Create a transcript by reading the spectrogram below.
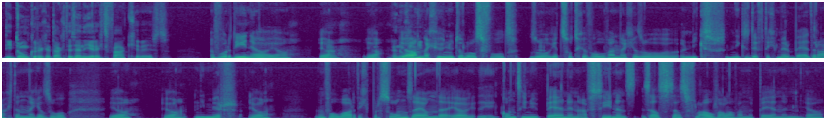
Die donkere gedachten, zijn die er echt vaak geweest? Voordien, ja, ja. Ja, Ja. ja. Omdat je je nutteloos voelt. Zo. Je hebt zo het gevoel van dat je zo niks, niks deftig meer bijdraagt en dat je zo ja, ja, niet meer ja, een volwaardig persoon bent, omdat ja, continu pijn en afzien en zelfs, zelfs flauw vallen van de pijn. En, ja.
